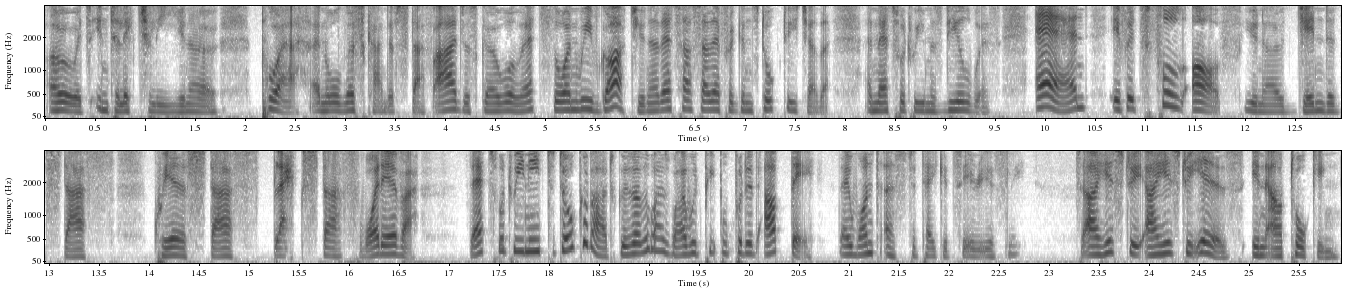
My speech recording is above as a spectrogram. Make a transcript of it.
Oh, it's intellectually, you know, poor and all this kind of stuff. I just go, well, that's the one we've got. You know, that's how South Africans talk to each other. And that's what we must deal with. And if it's full of, you know, gendered stuff, queer stuff, black stuff, whatever, that's what we need to talk about. Because otherwise, why would people put it out there? They want us to take it seriously. Our history, our history is in our talking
